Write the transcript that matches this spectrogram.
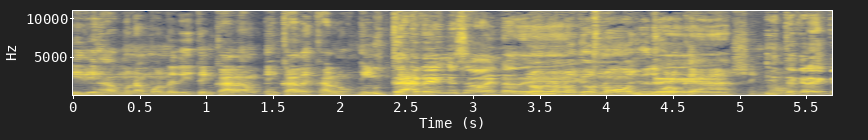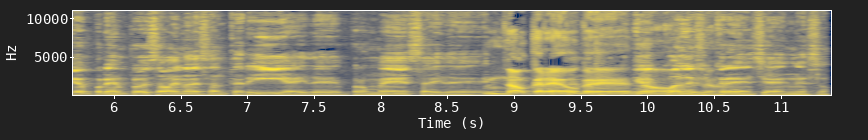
y dejan una monedita en cada, en cada escalón. ¿Usted cree en esa vaina de.? No, no, no, yo no, yo digo de- lo que hacen, ¿Y usted cree que, por ejemplo, esa vaina de santería y de promesa y de. No creo que. ¿Qué- no, ¿Cuál es su no. creencia en eso?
